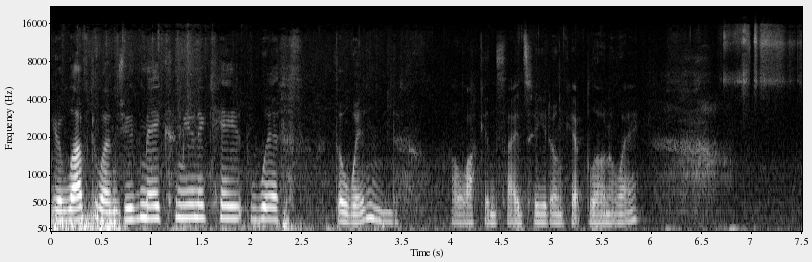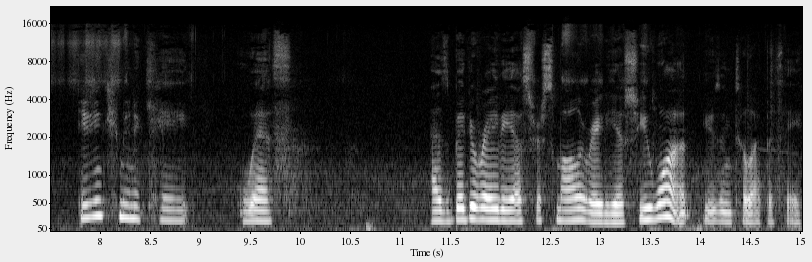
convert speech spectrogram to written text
your loved ones. You may communicate with the wind. I'll walk inside so you don't get blown away. You can communicate with as big a radius or smaller radius you want using telepathy.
